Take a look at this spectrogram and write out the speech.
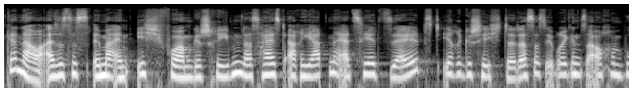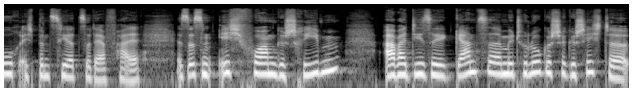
Genau, also es ist immer in Ich-Form geschrieben. Das heißt, Ariadne erzählt selbst ihre Geschichte. Das ist übrigens auch im Buch Ich bin Circe der Fall. Es ist in Ich-Form geschrieben, aber diese ganze mythologische Geschichte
